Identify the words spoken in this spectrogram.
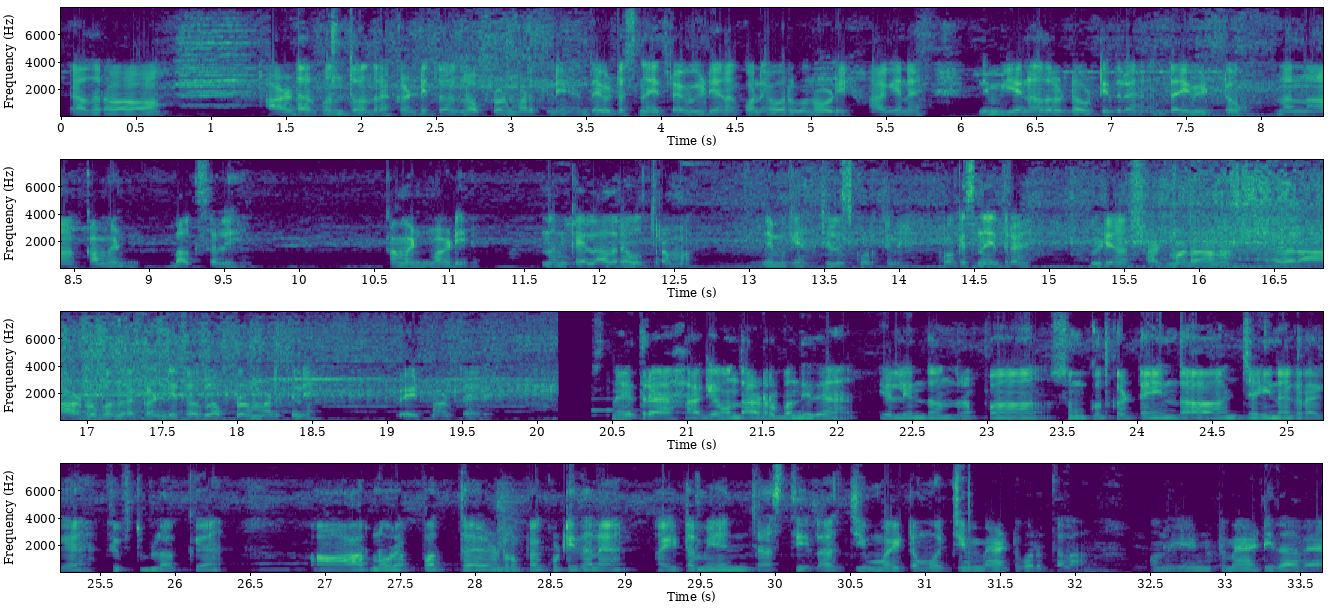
ಯಾವ್ದಾರ ಆರ್ಡರ್ ಬಂತು ಅಂದರೆ ಖಂಡಿತವಾಗ್ಲೂ ಅಪ್ಲೋಡ್ ಮಾಡ್ತೀನಿ. ದಯವಿಟ್ಟು ಸ್ನೇಹಿತರೆ, ವೀಡಿಯೋನ ಕೊನೆವರೆಗೂ ನೋಡಿ. ಹಾಗೆಯೇ ನಿಮ್ಗೇನಾದರೂ ಡೌಟ್ ಇದ್ದರೆ ದಯವಿಟ್ಟು ನನ್ನ ಕಮೆಂಟ್ ಬಾಕ್ಸಲ್ಲಿ ಕಮೆಂಟ್ ಮಾಡಿ. ನನ್ನ ಕೈಲಾದರೆ ಉತ್ತರ ನಿಮಗೆ ತಿಳಿಸ್ಕೊಡ್ತೀನಿ. ಓಕೆ ಸ್ನೇಹಿತರೆ, ವಿಡಿಯೋನ ಸ್ಟಾರ್ಟ್ ಮಾಡೋಣ. ಯಾವ್ದಾರು ಆರ್ಡ್ರ್ ಬಂದರೆ ಖಂಡಿತವಾಗ್ಲೂ ಅಪ್ಲೋಡ್ ಮಾಡ್ತೀನಿ. ವೆಯ್ಟ್ ಮಾಡ್ತಾಯಿರಿ ಸ್ನೇಹಿತರೆ, ಹಾಗೆ ಒಂದು ಆರ್ಡ್ರ್ ಬಂದಿದೆ. ಎಲ್ಲಿಂದ ಅಂದ್ರಪ್ಪ, ಸುಂಕುತ್ಕಟ್ಟೆಯಿಂದ ಜಯನಗರಗೆ ಫಿಫ್ತ್ ಬ್ಲಾಕ್ಗೆ ಆರುನೂರ ಎಪ್ಪತ್ತೆರಡು ರೂಪಾಯಿ ಕೊಟ್ಟಿದ್ದಾನೆ. ಐಟಮ್ ಏನು ಜಾಸ್ತಿ ಇಲ್ಲ. ಜಿಮ್ ಐಟಮು ಜಿಮ್ ಮ್ಯಾಟ್ ಬರುತ್ತಲ್ಲ. ಒಂದು ಎಂಟು ಮ್ಯಾಟ್ ಇದ್ದಾವೆ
